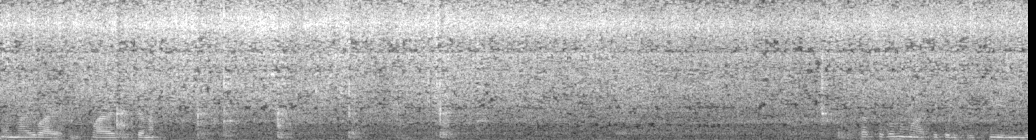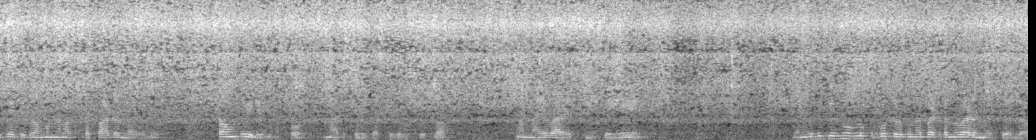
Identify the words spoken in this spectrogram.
നന്നായി വായ വഴറ്റണം കത്തുകൊന്ന് മാറ്റി പിടിക്കും. ചീനിന്റെ കട്ടുകാകുമ്പോൾ അങ്ങനെ ഒച്ചപ്പാടുണ്ടാവുള്ളൂ. സൗണ്ട് വരും. അപ്പോൾ മരത്തിൽ കത്ത് കേട്ടോ നന്നായി വഴറ്റിയിട്ടേ നമുക്കിതൊക്കെ നുള്ളു ഉപ്പിട്ട് കൊടുക്കുന്ന പെട്ടെന്ന് വഴന്ന് കിട്ടുമല്ലോ.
